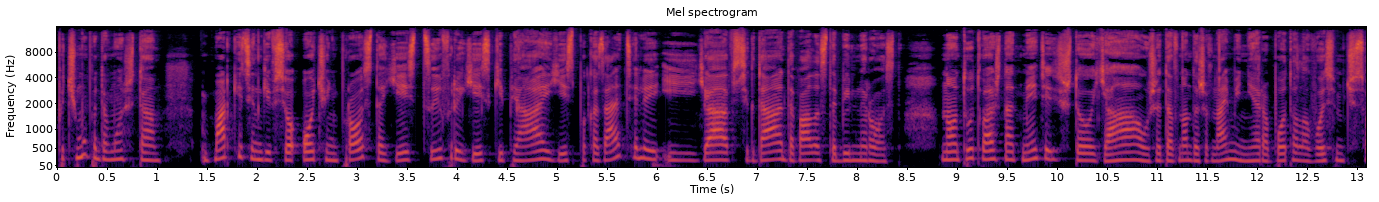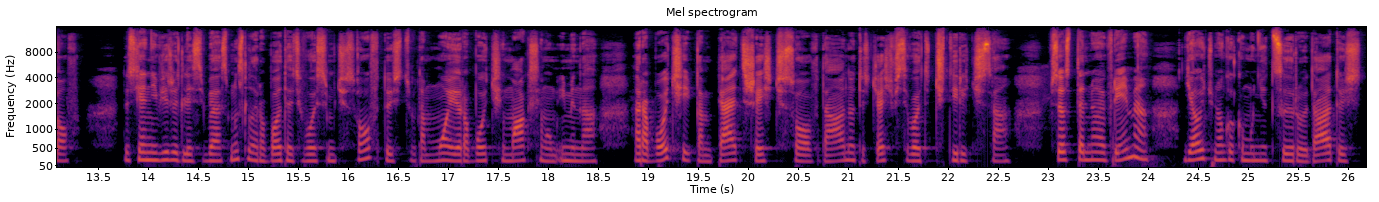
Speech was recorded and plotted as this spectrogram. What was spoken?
Почему? Потому что в маркетинге все очень просто, есть цифры, есть KPI, есть показатели, и я всегда давала стабильный рост. Но тут важно отметить, что я уже давно даже в найме не работала 8 часов. То есть я не вижу для себя смысла работать 8 часов, то есть там мой рабочий максимум именно рабочий, там 5-6 часов, да, ну то есть чаще всего это 4 часа. Все остальное время я очень много коммуницирую, да, то есть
